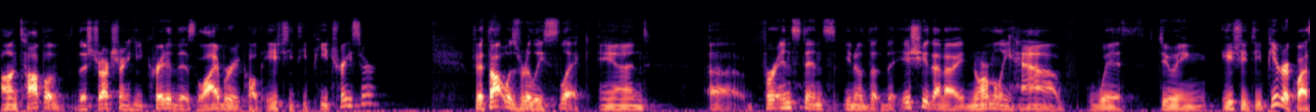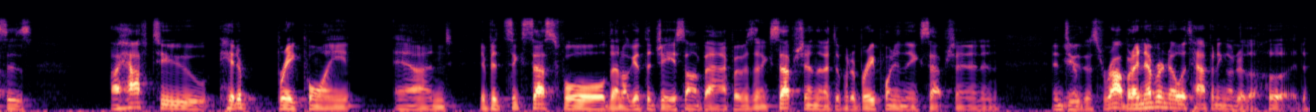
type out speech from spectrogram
on top of the structuring, he created this library called HTTP Tracer, which I thought was really slick. And uh, for instance, you know, the, the issue that I normally have with doing HTTP requests is I have to hit a breakpoint and if it's successful, then I'll get the JSON back. But if it's an exception, then I have to put a breakpoint in the exception and, and do Yep. this route. But I never know what's happening under the hood.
